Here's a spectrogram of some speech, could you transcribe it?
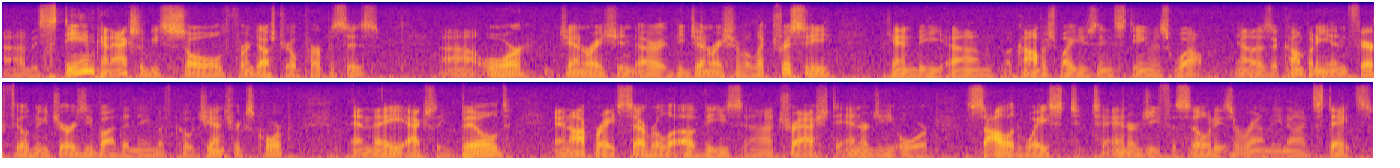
Uh, the steam can actually be sold for industrial purposes or generation or the generation of electricity can be um, accomplished by using steam as well. Now there's a company in Fairfield, New Jersey by the name of Cogentrix Corp and they actually build and operate several of these uh, trash to energy or solid waste to energy facilities around the United States.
